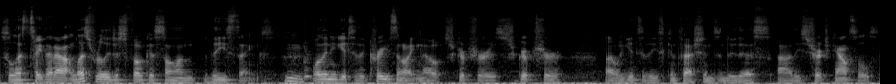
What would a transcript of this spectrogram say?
so let's take that out and let's really just focus on these things. mm, Well, then you get to the creeds and like, no, Scripture is Scripture. Uh, we get to these confessions and do this, uh, these church councils.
